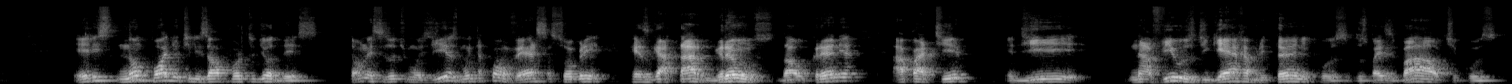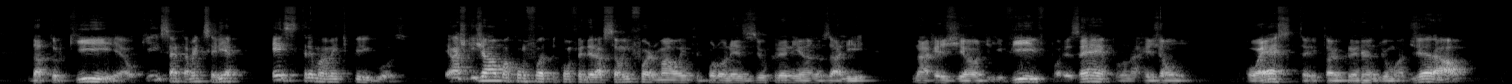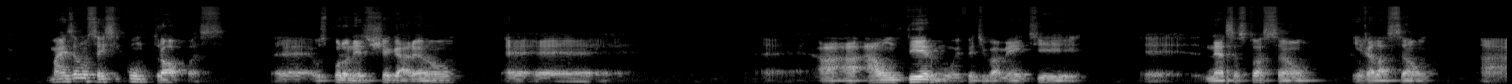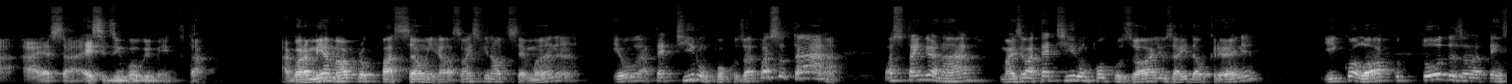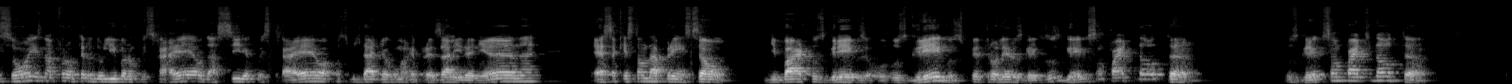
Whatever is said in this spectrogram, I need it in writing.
Eles não podem utilizar o porto de Odessa Então, nesses últimos dias, muita conversa sobre resgatar grãos da Ucrânia a partir de navios de guerra britânicos dos países bálticos, da Turquia, o que certamente seria extremamente perigoso. Eu acho que já há uma confederação informal entre poloneses e ucranianos ali na região de Lviv, por exemplo, na região oeste, território ucraniano de um modo geral, mas eu não sei se com tropas é, os poloneses chegarão é, é, a, a, um termo, efetivamente, nessa situação em relação a, a, essa, a esse desenvolvimento, tá? Agora, minha maior preocupação em relação a esse final de semana, eu até tiro um pouco os olhos. Posso estar, posso estar enganado, mas eu até tiro um pouco os olhos aí da Ucrânia e coloco todas as atenções na fronteira do Líbano com Israel, da Síria com Israel, a possibilidade de alguma represália iraniana, essa questão da apreensão de barcos gregos. Os gregos, os petroleiros gregos, os gregos são parte da OTAN. Os gregos são parte da OTAN.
